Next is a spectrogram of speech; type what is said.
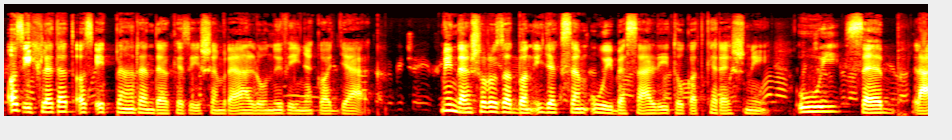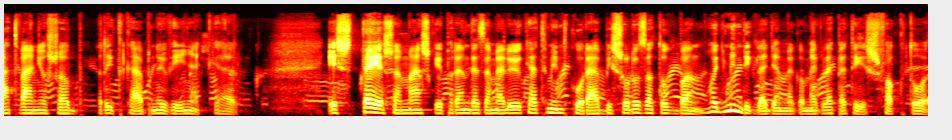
Az ihletet az éppen rendelkezésemre álló növények adják. Minden sorozatban igyekszem új beszállítókat keresni, új, szebb, látványosabb, ritkább növényekkel. És teljesen másképp rendezem el őket, mint korábbi sorozatokban, hogy mindig legyen meg a meglepetés faktor.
